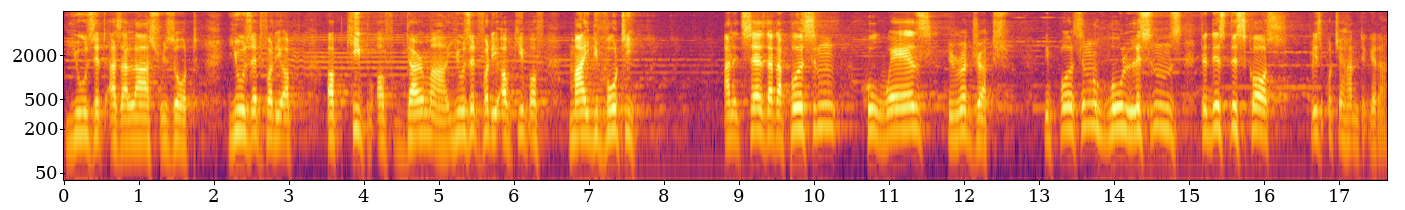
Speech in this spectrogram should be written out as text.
Use it as a last resort. Use it for the up, upkeep of Dharma. Use it for the upkeep of my devotee. And it says that a person who wears the Rudraksh, the person who listens to this discourse, please put your hand together.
